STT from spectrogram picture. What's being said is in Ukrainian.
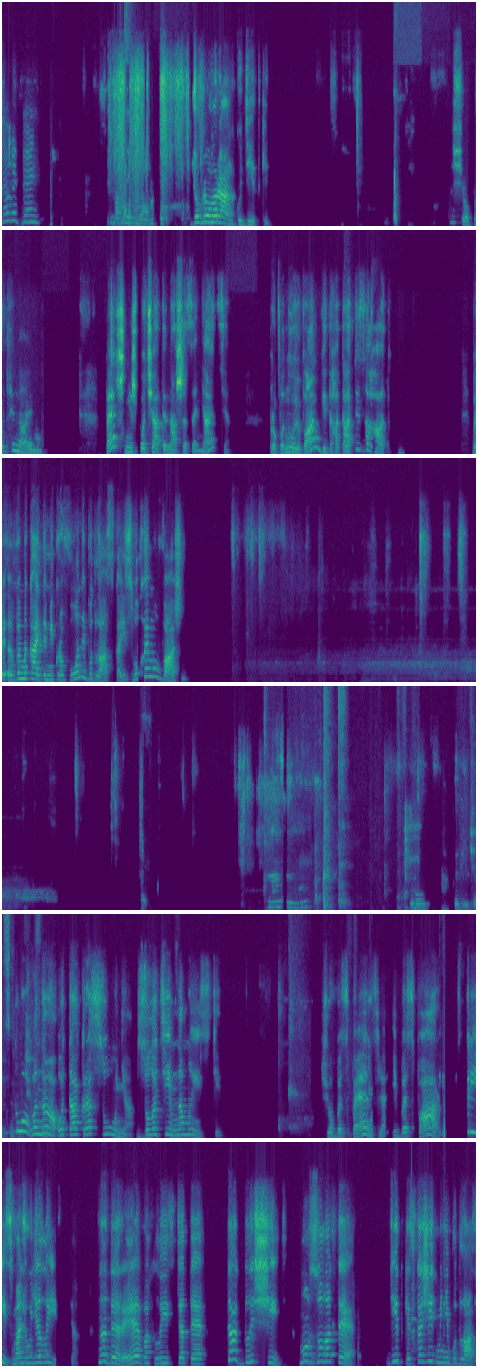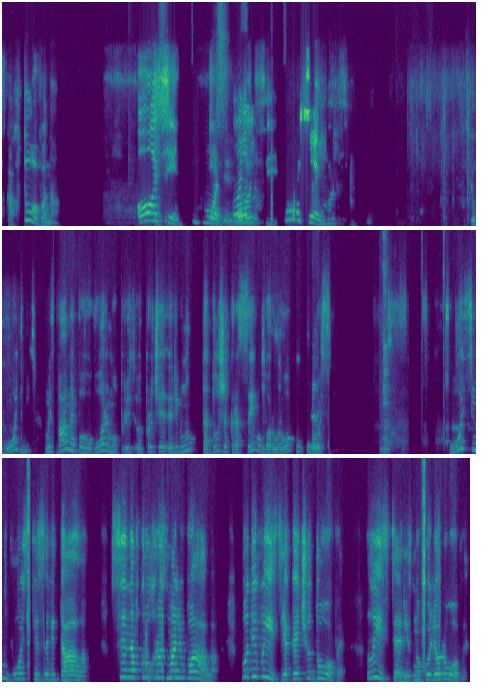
Добрий день. Добрий день. Доброго ранку, дітки. Ну що, починаємо. Перш ніж почати наше заняття, пропоную вам відгадати загадку. Ви, вимикайте мікрофони, будь ласка, і слухаймо уважно. Хто вона, ота красуня в золотім намисті? Що без пензля і без фарб скрізь малює листя, на деревах листя те, так блищить, мов золоте. Дітки, скажіть мені, будь ласка, хто вона? Осінь. Осінь. молодці. Молодці. Сьогодні ми з вами поговоримо про, про чарівну та дуже красиву пору року осінь. Осінь в гості завітала, все навкруг розмалювала. Подивись, яке чудове, листя різнокольорове.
